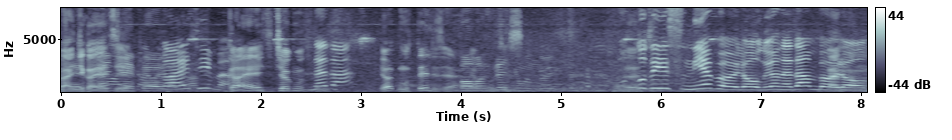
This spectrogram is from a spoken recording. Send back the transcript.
Bence gayet iyi. CHP'ye oy Gayet iyi mi? Gayet çok mutlu. Neden? Yok mutlu değiliz ya. Babası Yok, Mutlu değilsin. Niye böyle oluyor? Neden böyle oldu?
